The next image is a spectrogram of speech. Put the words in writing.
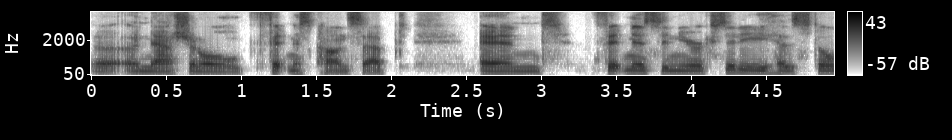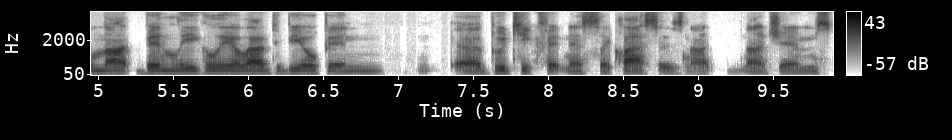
a, a national fitness concept, and fitness in New York City has still not been legally allowed to be open. Uh, boutique fitness, like classes, not not gyms.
